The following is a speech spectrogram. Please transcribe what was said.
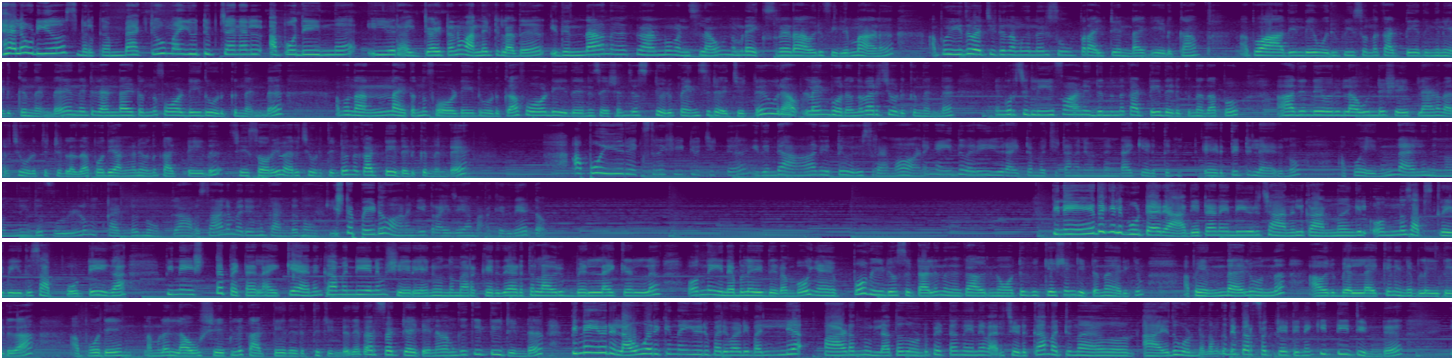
Hello dears welcome back to my YouTube channel അപ്പോൾ ഇത് ഇന്ന് ഈ ഒരു ഐറ്റം ആയിട്ടാണ് വന്നിട്ടുള്ളത്. ഇതെന്താണെന്ന് നിങ്ങൾക്ക് കാണുമ്പോൾ മനസ്സിലാവും. നമ്മുടെ എക്സ്റേയുടെ ആ ഒരു ഫിലിമാണ്. അപ്പോൾ ഇത് വെച്ചിട്ട് നമുക്ക് ഇന്നൊരു സൂപ്പർ ഐറ്റം ഉണ്ടാക്കി എടുക്കാം. അപ്പോൾ ആദ്യം ദേ ഒരു പീസ് ഒന്ന് കട്ട് ചെയ്ത് ഇങ്ങനെ എടുക്കുന്നുണ്ട്. എന്നിട്ട് രണ്ടായിട്ടൊന്ന് ഫോൾഡ് ചെയ്ത് കൊടുക്കുന്നുണ്ട്. അപ്പോൾ നന്നായിട്ടൊന്ന് ഫോൾഡ് ചെയ്ത് കൊടുക്കുക. ഫോൾഡ് ചെയ്തതിന് ശേഷം ജസ്റ്റ് ഒരു പെൻസിൽ വെച്ചിട്ട് ഒരു ഔട്ട്ലൈൻ പോലെ ഒന്ന് വരച്ചു കൊടുക്കുന്നുണ്ട്. ഞാൻ കുറച്ച് ലീഫാണ് ഇതിൽ നിന്ന് കട്ട് ചെയ്തെടുക്കുന്നത്. അപ്പോൾ ആദ്യത്തെ ഒരു ലവിന്റെ ഷേപ്പിലാണ് വരച്ചു കൊടുത്തിട്ടുള്ളത്. അപ്പോൾ ഇത് അങ്ങനെ ഒന്ന് കട്ട് ചെയ്ത് സോറി വരച്ചു കൊടുത്തിട്ട് ഒന്ന് കട്ട് ചെയ്തെടുക്കുന്നുണ്ട്. അപ്പോൾ ഈ ഒരു എക്സ്റേ ഷീറ്റ് വെച്ചിട്ട് ഇതിന്റെ ആദ്യത്തെ ഒരു ശ്രമമാണ്. ഞാൻ ഇതുവരെ ഈ ഒരു ഐറ്റം വെച്ചിട്ട് അങ്ങനെ ഒന്ന് ഉണ്ടാക്കി എടുത്തി എടുത്തിട്ടില്ലായിരുന്നു. അപ്പോൾ എന്തായാലും നിങ്ങളൊന്ന് ഇത് ഫുള്ളും കണ്ടു നോക്കുക. അവസാനം വരെ ഒന്ന് കണ്ടു നോക്കി. ഇഷ്ടപ്പെടുവാണെങ്കിൽ ട്രൈ ചെയ്യാൻ മറക്കരുത് കേട്ടോ. പിന്നെ ഏതെങ്കിലും കൂട്ടുകാർ ആദ്യമായിട്ടാണ് എന്റെ ഈ ഒരു ചാനൽ കാണുന്നതെങ്കിൽ ഒന്ന് സബ്സ്ക്രൈബ് ചെയ്ത് സപ്പോർട്ട് ചെയ്യുക. പിന്നെ ഇഷ്ടപ്പെട്ട ലൈക്ക് ചെയ്യാനും കമന്റ് ചെയ്യാനും ഷെയർ ചെയ്യാനും ഒന്നും മറക്കരുത്. അടുത്തുള്ള ആ ഒരു ബെല്ലൈക്കണിൽ ഒന്ന് ഇനബിൾ ചെയ്തിടുമ്പോൾ ഞാൻ എപ്പോൾ വീഡിയോസ് ഇട്ടാലും നിങ്ങൾക്ക് ആ ഒരു നോട്ടിഫിക്കേഷൻ കിട്ടുന്നതായിരിക്കും. അപ്പോൾ എന്തായാലും ഒന്ന് ആ ഒരു ബെല്ലൈക്കൺ ഇനബിൾ ചെയ്തിടുക. അപ്പോൾ ഇതേ നമ്മൾ ലവ് ഷേപ്പിൽ കട്ട് ചെയ്തെടുത്തിട്ടുണ്ട്. ഇത് പെർഫെക്റ്റ് ആയിട്ട് തന്നെ നമുക്ക് കിട്ടിയിട്ടുണ്ട്. പിന്നെ ഈ ഒരു ലവ് വരയ്ക്കുന്ന ഈ ഒരു പരിപാടി വലിയ പാടൊന്നും ഇല്ലാത്തതുകൊണ്ട് പെട്ടെന്ന് തന്നെ വരച്ചെടുക്കാൻ പറ്റുന്ന ആയതുകൊണ്ട് നമുക്കിത് പെർഫെക്റ്റ് ആയിട്ട് തന്നെ കിട്ടിയിട്ടുണ്ട്.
